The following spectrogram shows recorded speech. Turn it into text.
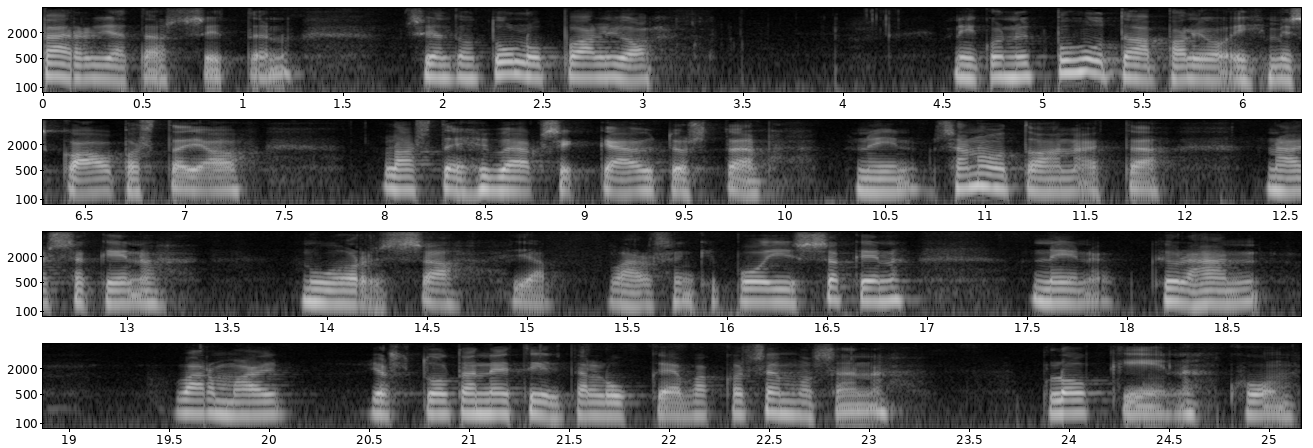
pärjätä sitten. Sieltä on tullut paljon, niin kuin nyt puhutaan paljon ihmiskaupasta ja lasten hyväksikäytöstä, niin sanotaan, että näissäkin nuorissa ja varsinkin pojissakin, niin kyllähän varmaan, jos tuolta netiltä lukee vaikka semmoisen blogin kuin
